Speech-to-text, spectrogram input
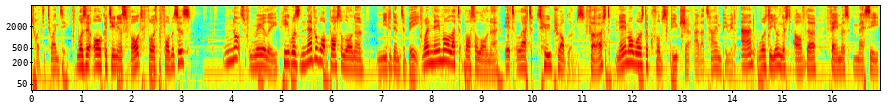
2020. Was it all Coutinho's fault for his performances? Not really. He was never what Barcelona needed him to be. When Neymar left Barcelona, it left two problems. First, Neymar was the club's future at that time period and was the youngest of the famous Messi,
